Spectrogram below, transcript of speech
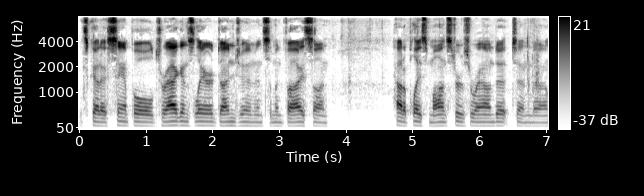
it's got a sample Dragon's Lair dungeon and some advice on how to place monsters around it, and uh,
